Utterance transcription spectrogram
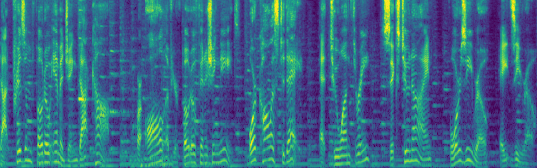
www.prismphotoimaging.com for all of your photo finishing needs or call us today at 213 629 4080.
